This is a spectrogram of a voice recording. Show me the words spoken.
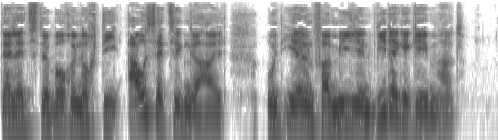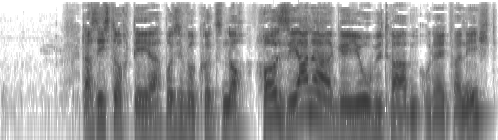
der letzte Woche noch die Aussätzigen geheilt und ihren Familien wiedergegeben hat. Das ist doch der, wo sie vor kurzem noch Hosianna gejubelt haben, oder etwa nicht?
